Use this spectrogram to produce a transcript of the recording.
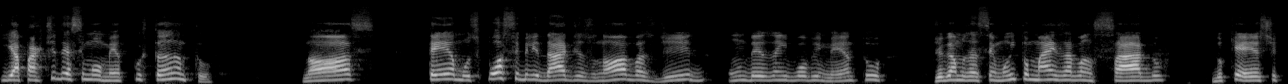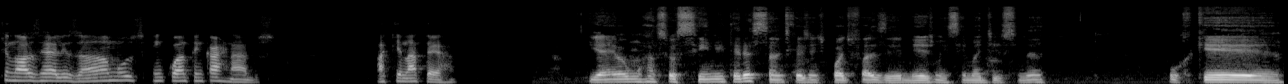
e a partir desse momento, portanto, nós temos possibilidades novas de um desenvolvimento digamos assim, muito mais avançado do que este que nós realizamos enquanto encarnados aqui na Terra. E é um raciocínio interessante que a gente pode fazer mesmo em cima disso, né? Porque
